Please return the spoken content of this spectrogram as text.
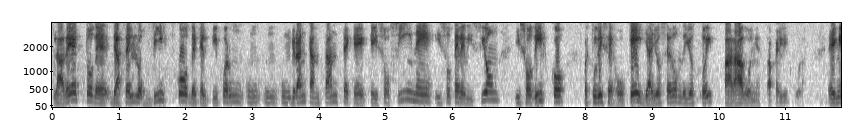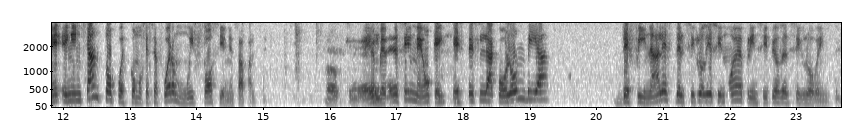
la de esto, de, hacer los discos, de que el tipo era un, gran cantante que, hizo cine, hizo televisión, hizo disco, pues tú dices, ok, ya yo sé dónde yo estoy parado en esta película. En, Encanto, pues como que se fueron muy fuzzy en esa parte. Okay. En vez de decirme, ok, esta es la Colombia de finales del siglo XIX, principios del siglo XX.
